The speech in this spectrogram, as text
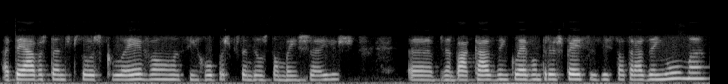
até há bastantes pessoas que levam assim roupas, portanto eles estão bem cheios. Uh, por exemplo, há casos em que levam três peças e só trazem uma.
